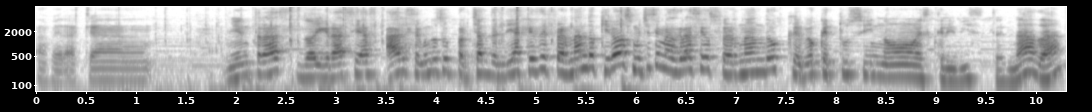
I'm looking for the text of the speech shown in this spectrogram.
A ver, acá. Mientras doy gracias al segundo super chat del día que es de Fernando Quiroz. Muchísimas gracias Fernando, que veo que tú sí no escribiste nada.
